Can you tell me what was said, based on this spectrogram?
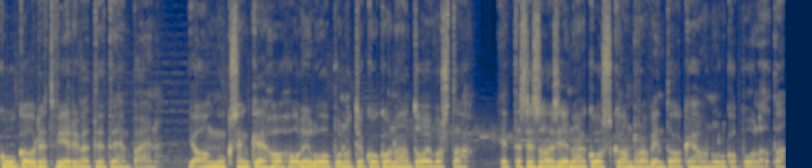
Kuukaudet vierivät eteenpäin, ja Anguksen keho oli luopunut jo kokonaan toivosta, että se saisi enää koskaan ravintoa kehon ulkopuolelta,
